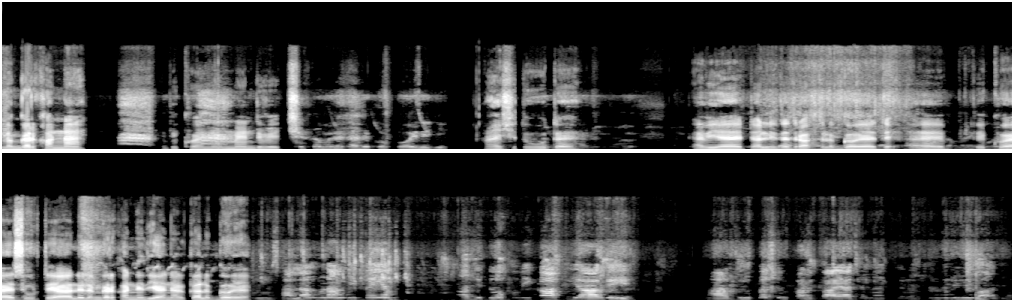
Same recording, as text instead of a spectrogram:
ਲੰਗਰ ਖਾਨਾ ਹੈ ਦੇਖੋ ਇਹ ਨਿੰਮੇ ਦੇ ਵਿੱਚ ਸਾਡੇ ਕੋਲ ਕੋਈ ਨਹੀਂ ਜੀ ਇਹ ਸ਼ਤੂਤ ਹੈ ਇਹ ਵੀ ਹੈ ਟਾਲੀ ਦਾ ਦਰਖਤ ਲੱਗਾ ਹੋਇਆ ਤੇ ਇਹ ਦੇਖੋ ਇਹ ਸੂਰਤ ਹਾਲ ਲੰਗਰ ਖਾਨੇ ਦੀ ਨਲਕਾ ਲੱਗਾ ਹੋਇਆ ਮਸਾਲਾ ਬਣਾਉਂਦੀ ਪਈ ਆ ਅੱਜ ਧੁੱਪ ਵੀ ਕਾਫੀ ਆ ਗਈ ਹੈ ਨਾਲ ਗੁਲਕਾ ਸ਼ੁਲਕਾ ਵੀ ਪਾਇਆ ਤੇ ਮੈਂ ਚਲੋ ਤੰਦੂਰੀ ਵੀ ਬਾਲ ਦਿਆ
